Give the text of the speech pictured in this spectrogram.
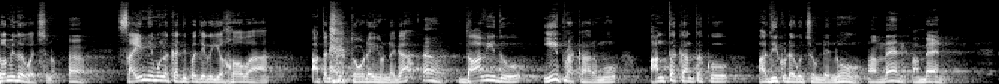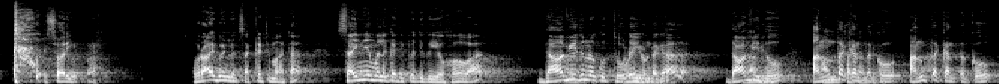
తొమ్మిదో వచనం. సైన్యములకు అధిపతి యహోవా అతనికి తోడై ఉండగా దావీదు ఈ ప్రకారము అంతకంతకు అధికుడగుచుండెను. మ్యాన్ అమెన్ సారీ. వ్రాయబడిన చక్కటి మాట సైన్యములకు అధిపతికి యహోవా దావీదునకు తోడై ఉండగా దావీదు అంతకంతకు అంతకంతకు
